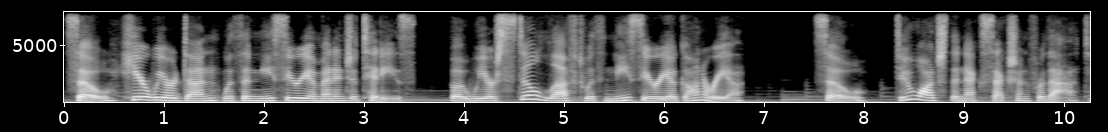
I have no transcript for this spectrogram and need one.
So, here we are done with the Neisseria meningitidis, but we are still left with Neisseria gonorrhea. So, do watch the next section for that.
